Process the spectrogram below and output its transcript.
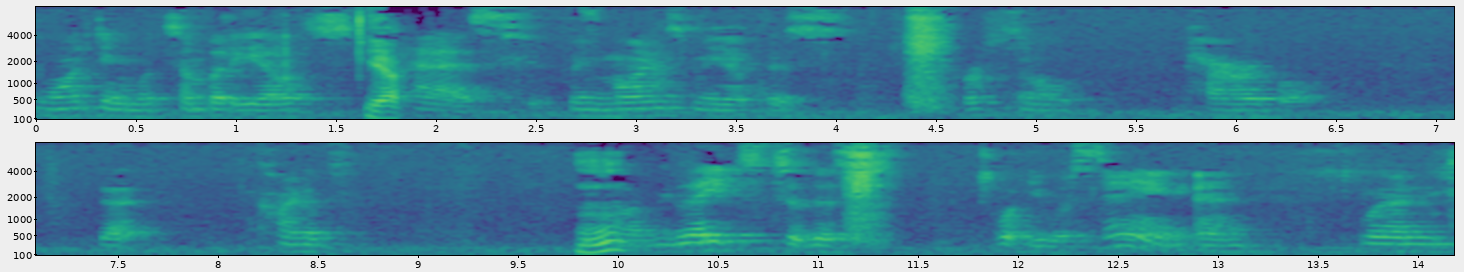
wanting what somebody else yeah. has, it reminds me of this personal parable that kind of mm-hmm. uh, relates to this what you were saying. And when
